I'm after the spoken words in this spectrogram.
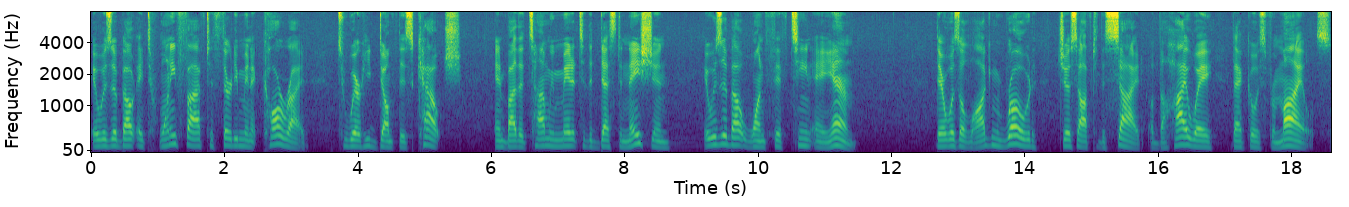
It was about a 25 to 30 minute car ride to where he dumped this couch, and by the time we made it to the destination, it was about 1:15 a.m. There was a logging road just off to the side of the highway that goes for miles.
